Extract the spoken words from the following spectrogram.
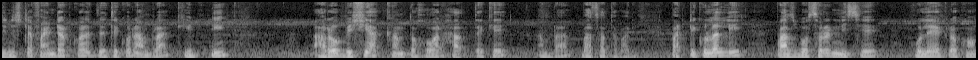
জিনিসটা ফাইন্ড আউট করা, যেতে করে আমরা কিডনি আরও বেশি আক্রান্ত হওয়ার হাত থেকে আমরা বাঁচাতে পারি। পার্টিকুলারলি পাঁচ বছরের নিচে হলে একরকম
